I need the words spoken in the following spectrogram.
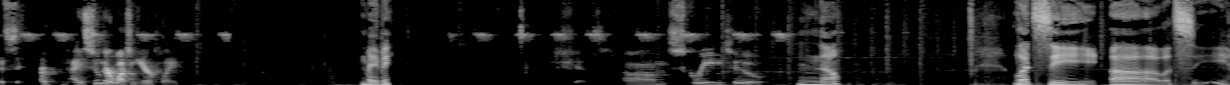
It's. Are, I assume they're watching Airplane. Maybe. Shit. Um, Scream Two. No. Let's see. Uh, let's see.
